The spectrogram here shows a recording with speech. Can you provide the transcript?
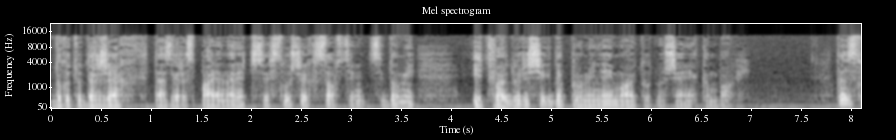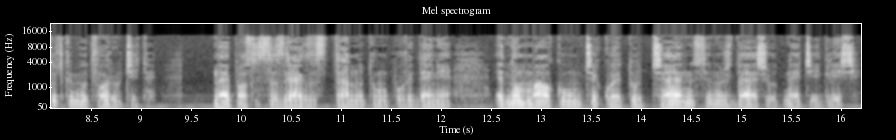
Докато държах тази разпалена реч, се вслушах в собствените си думи и твърдо реших да променя и моето отношение към Боби. Тази случка ми отвори очите. Най-после съзрях за странното му поведение. Едно малко момче, което отчаяно се нуждаеше от нечи и грижи.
